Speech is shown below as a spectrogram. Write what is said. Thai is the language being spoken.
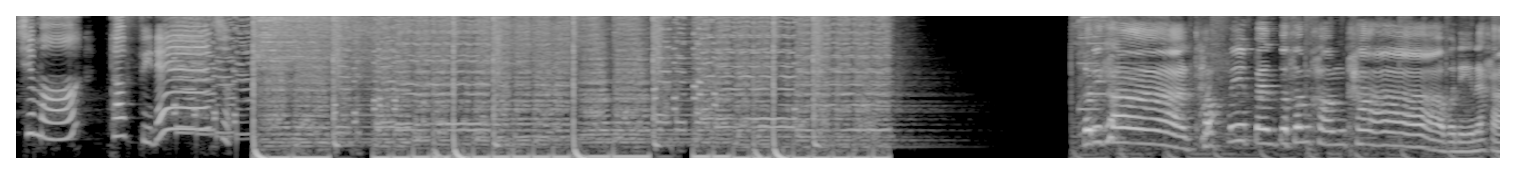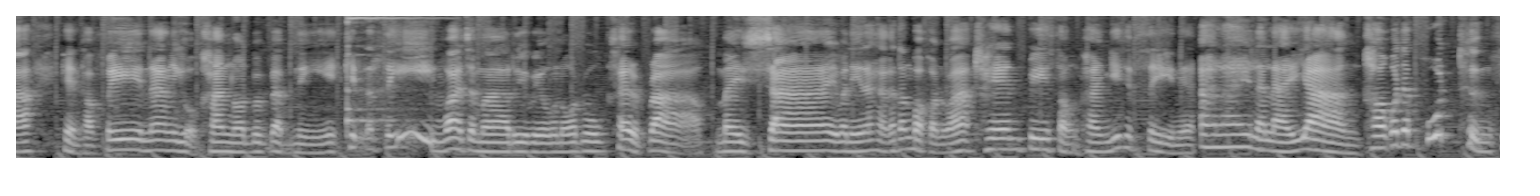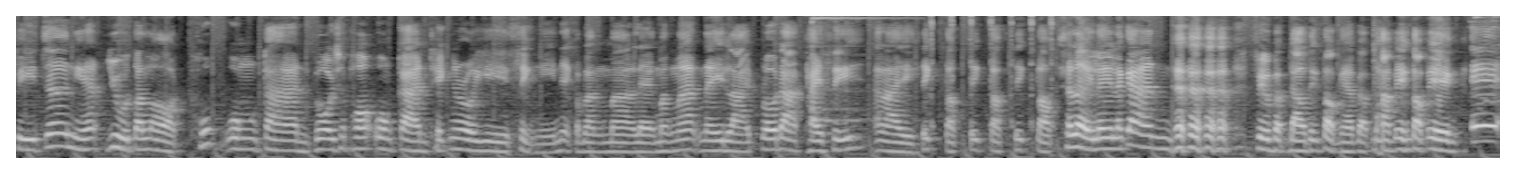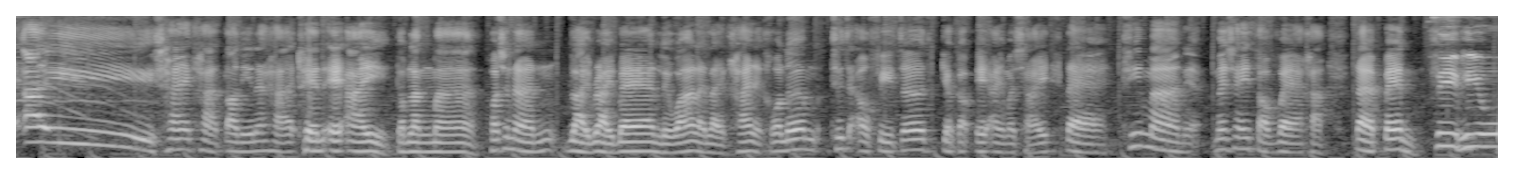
ちもタッフィです。 สวัสดีค่ะท็อฟฟี่เป็นตัวส้มคำค่ะ วันนี้นะคะ เห็นท็อฟฟี่นั่งอยู่ข้างโน้ตบุ๊กแบบนี้ คิดละสิว่าจะมารีวิวโน้ตบุ๊กใช่หรือเปล่า ไม่ใช่ วันนี้นะคะก็ต้องบอกก่อนว่าเทรนปี 2024 เนี่ย อะไรหลาย ๆ อย่าง เขาก็จะพูดถึงฟีเจอร์เนี้ยอยู่ตลอดทุกวงการ โดยเฉพาะวงการเทคโนโลยีสิ่งนี้เนี่ยกำลังมาแรงมาก ๆ ในหลายโปรดักต์ไทยซิอะไร TikTok TikTok TikTok เฉลยเลยละกันฟิลแบบดาว TikTok ไงแบบถามเองตอบเอง AI ใช่ค่ะ ตอนนี้นะคะเทรน AI กำลังมา เพราะฉะนั้นหลายหลายๆแบรนด์หรือว่าหลายๆค่ายเนี่ยเขาเริ่มที่จะเอาฟีเจอร์เกี่ยวกับ AI มาใช้ แต่ที่มาเนี่ยไม่ใช่ซอฟต์แวร์ค่ะ แต่เป็น CPU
